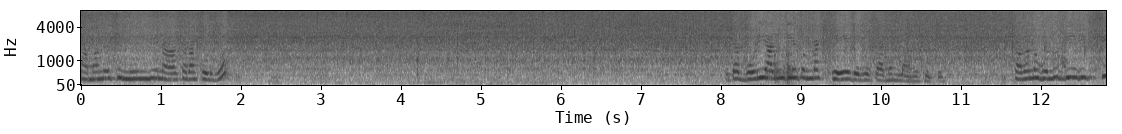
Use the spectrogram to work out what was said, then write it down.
সামান্য একটু নুন দিয়ে নাড়াচাড়া করব। এটা বড়ি আলু দিয়ে তোমরা খেয়ে দেখো কেমন লাগে খেতে। সামান্য হলুদ দিয়ে দিচ্ছি।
